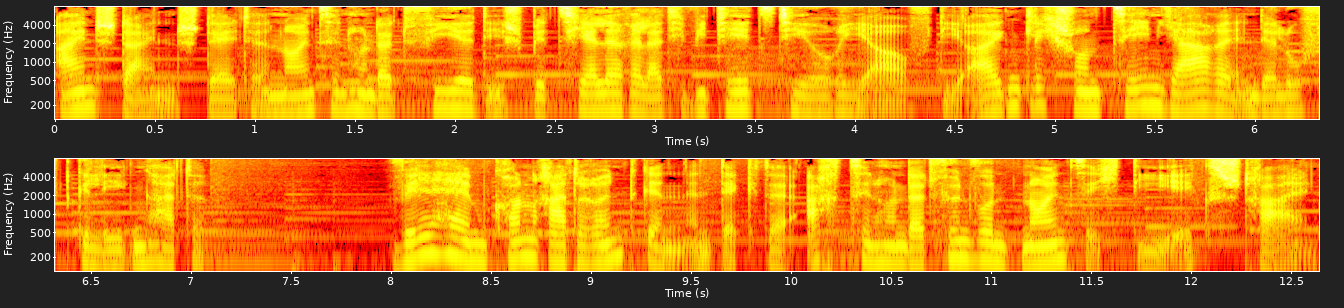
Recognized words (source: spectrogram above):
Einstein stellte 1904 die spezielle Relativitätstheorie auf, die eigentlich schon zehn Jahre in der Luft gelegen hatte. Wilhelm Konrad Röntgen entdeckte 1895 die X-Strahlen.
